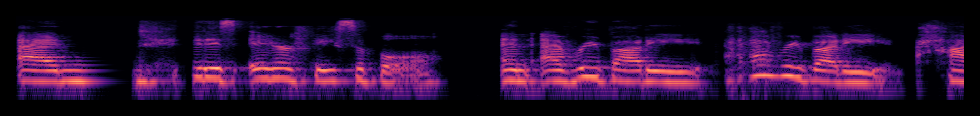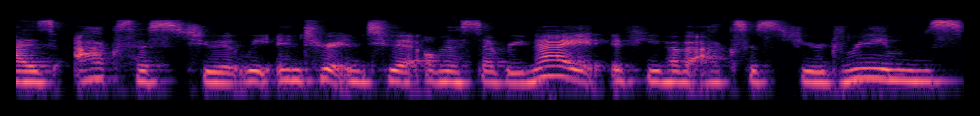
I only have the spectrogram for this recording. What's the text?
And it is interfaceable. and everybody everybody has access to it we enter into it almost every night if you have access to your dreams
